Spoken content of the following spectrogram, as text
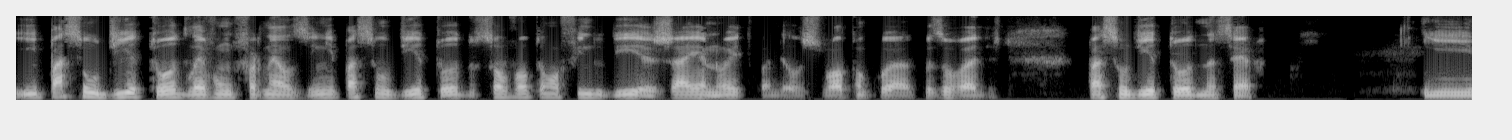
e passam o dia todo, levam um farnelzinho e passam o dia todo, só voltam ao fim do dia, já é noite, quando eles voltam com, a- com as ovelhas, passam o dia todo na serra. E,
